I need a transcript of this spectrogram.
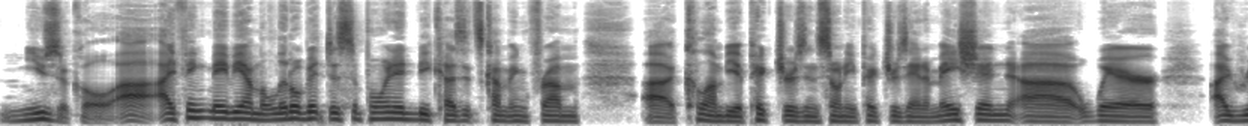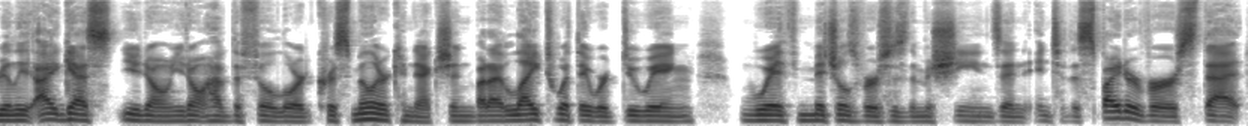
musical. Uh, I think maybe I'm a little bit disappointed because it's coming from uh, Columbia Pictures and Sony Pictures Animation, uh, where I really, I guess, you know, you don't have the Phil Lord, Chris Miller connection, but I liked what they were doing with Mitchell's versus the Machines and Into the Spider Verse. That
